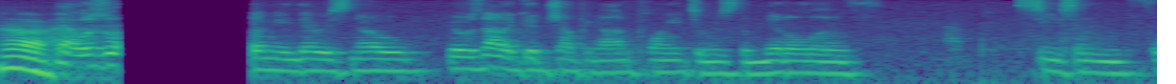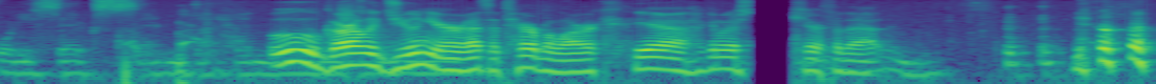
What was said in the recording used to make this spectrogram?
Oh. Yeah, was. I mean, there was no. It was not a good jumping on point. It was the middle of season forty six, and I hadn't. Ooh, Garlic Jr. That's a terrible arc. Yeah, I can understand. Care for that.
